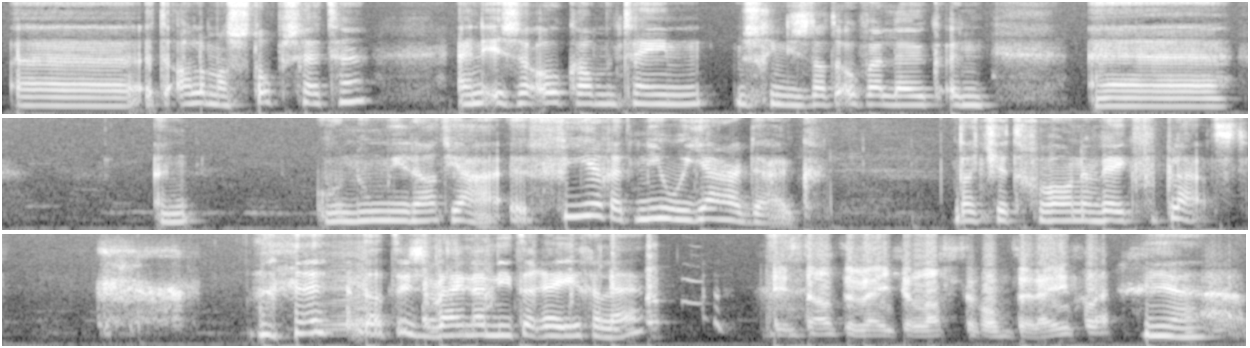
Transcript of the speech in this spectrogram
eh, het allemaal stopzetten. En is er ook al meteen, misschien is dat ook wel leuk, een, eh, een hoe noem je dat? Ja, vier het nieuwe jaarduik. Dat je het gewoon een week verplaatst. dat is bijna niet te regelen, hè? Is dat een beetje lastig om te regelen? Ja.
